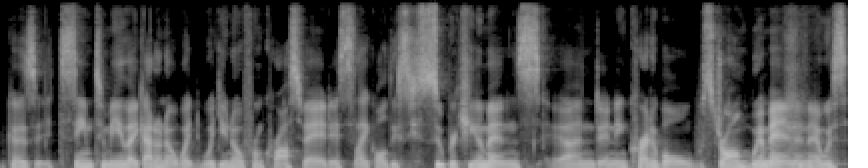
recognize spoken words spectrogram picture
because it seemed to me like I don't know what what you know from CrossFit. It's like all these superhumans and, and incredible strong women, and I was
